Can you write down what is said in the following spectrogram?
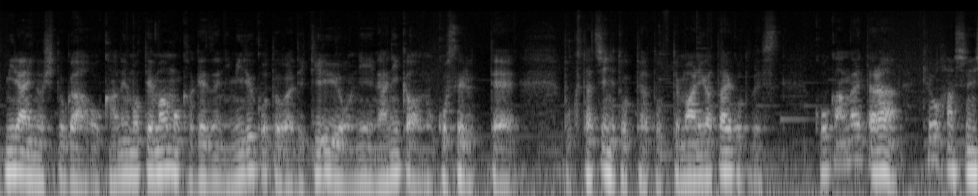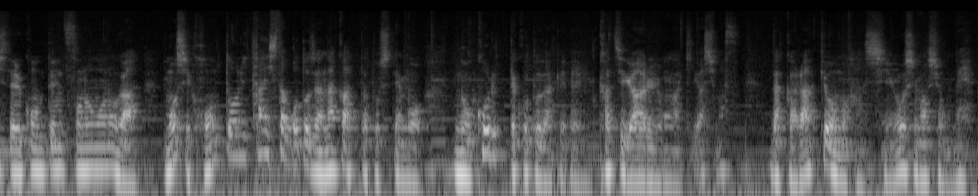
未来の人がお金も手間もかけずに見ることができるように何かを残せるって僕たちにとってはとってもありがたいことです。こう考えたら今日発信してるコンテンツそのものがもし本当に大したことじゃなかったとしても残るってことだけで価値があるような気がします。だから今日も発信をしましょうね。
